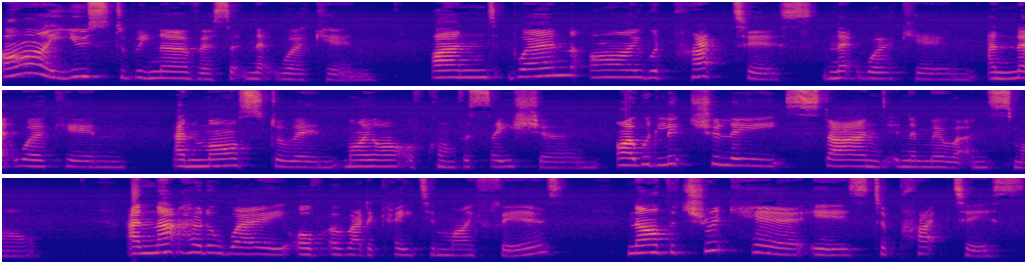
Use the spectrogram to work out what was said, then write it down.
I used to be nervous at networking. And when I would practice networking and networking and mastering my art of conversation, I would literally stand in the mirror and smile. And that had a way of eradicating my fears. Now, the trick here is to practice.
